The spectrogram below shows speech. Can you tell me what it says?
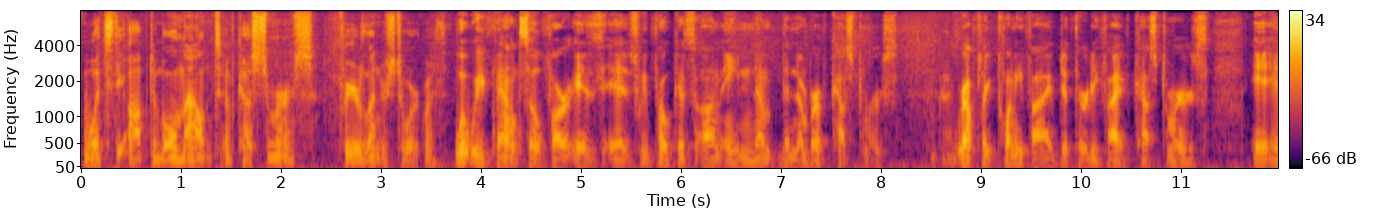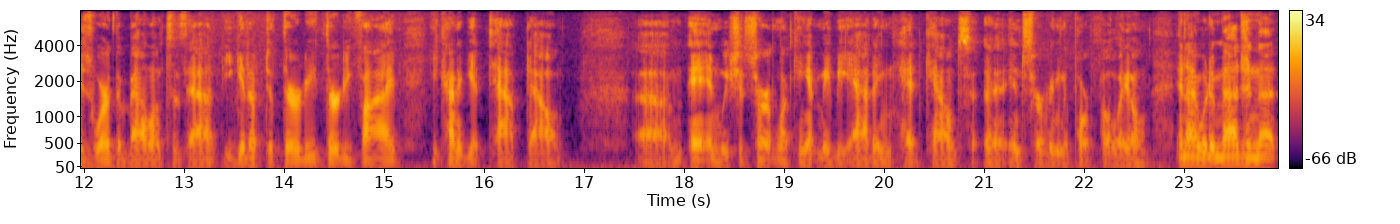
what's the optimal amount of customers for your lenders to work with? What we've found so far is is we focus on a num- the number of customers. Okay. Roughly 25 to 35 customers is where the balance is at. You get up to 30, 35, you kind of get tapped out. Um, and, and we should start looking at maybe adding headcounts uh, in serving the portfolio. And I would imagine that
